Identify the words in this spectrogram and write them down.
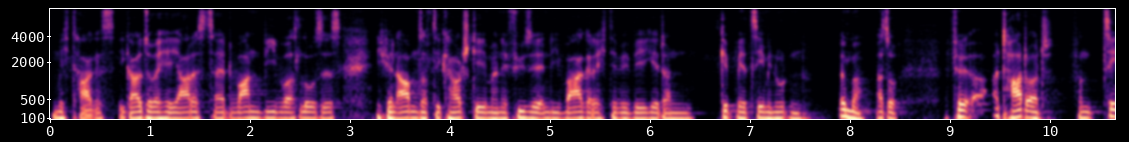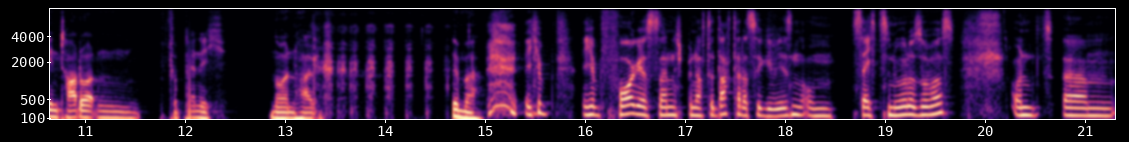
nicht Tages, egal zu welcher Jahreszeit, wann, wie was los ist. Ich bin abends auf die Couch, gehe meine Füße in die Waagerechte bewege, dann gib mir 10 Minuten. Immer. Also für Tatort. Von 10 Tatorten verpenne ich neuneinhalb. Immer. Ich habe ich hab vorgestern, ich bin auf der Dachterrasse gewesen um 16 Uhr oder sowas und ähm,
